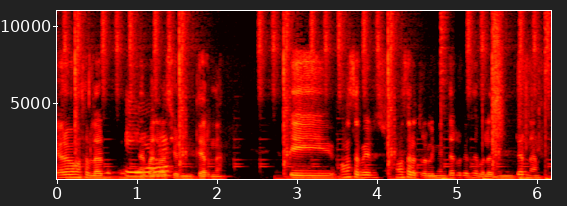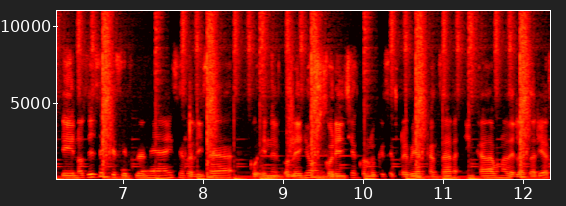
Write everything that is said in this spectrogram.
Y ahora vamos a hablar de la eh, evaluación interna. Eh, vamos a ver, vamos a retroalimentar lo que es la evaluación interna. Eh, nos dice que se planea y se realiza en el colegio en coherencia con lo que se prevé alcanzar en cada una de las áreas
